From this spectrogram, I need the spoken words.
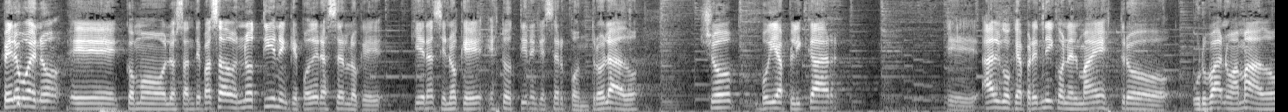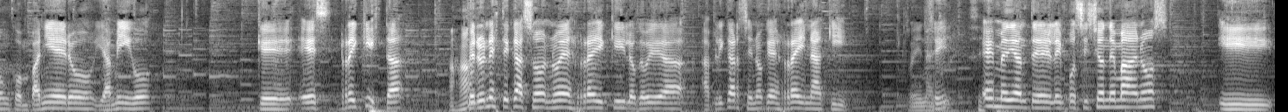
Pero bueno, eh, como los antepasados no tienen que poder hacer lo que quieran, sino que esto tiene que ser controlado, yo voy a aplicar eh, algo que aprendí con el maestro Urbano Amado, un compañero y amigo, que es reikista, Ajá. pero en este caso no es reiki lo que voy a aplicar, sino que es reina ki. Reina ¿sí? Es mediante la imposición de manos y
